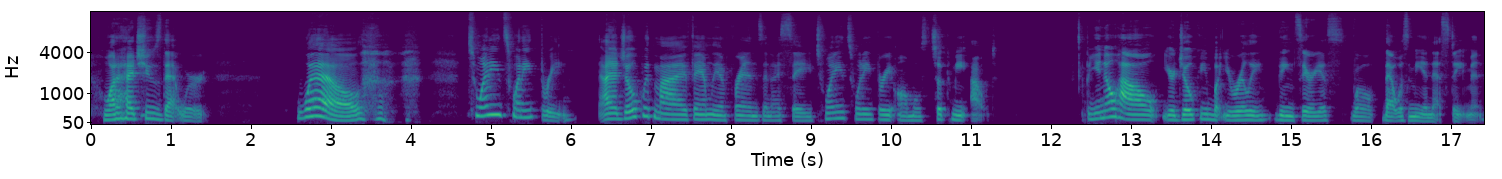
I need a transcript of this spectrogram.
Why did I choose that word? Well, 2023. I joke with my family and friends and I say 2023 almost took me out. But you know how you're joking, but you're really being serious? Well, that was me in that statement.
